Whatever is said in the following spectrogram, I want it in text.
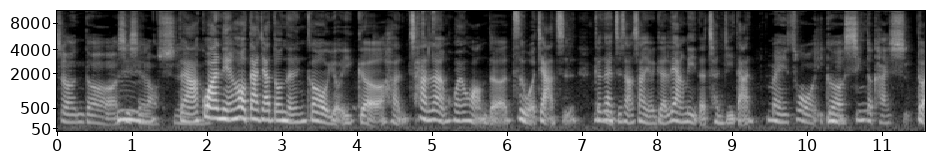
真的，谢谢老师。对啊，过完年后，大家都能够有一个很灿烂辉煌的自我价值，跟在职场上有一个亮丽的成绩单。没错，一个新的开始。对，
